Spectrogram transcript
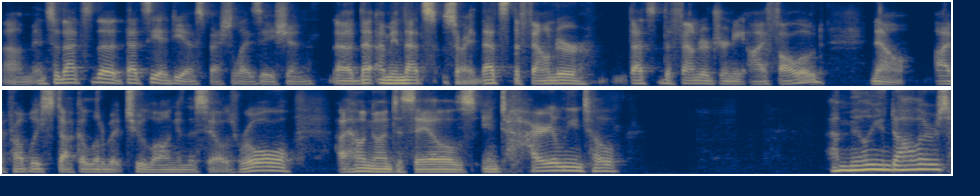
Um, and so that's the that's the idea of specialization. Uh, that I mean that's sorry that's the founder that's the founder journey I followed. Now I probably stuck a little bit too long in the sales role. I hung on to sales entirely until a million dollars.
